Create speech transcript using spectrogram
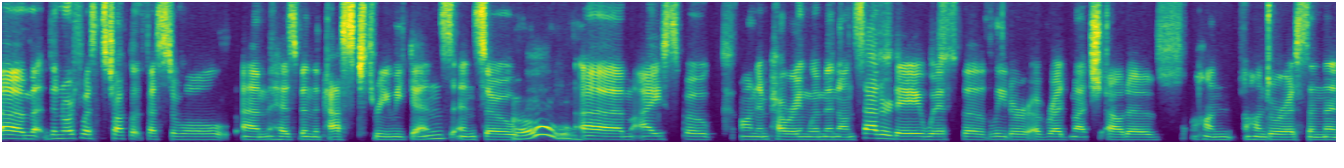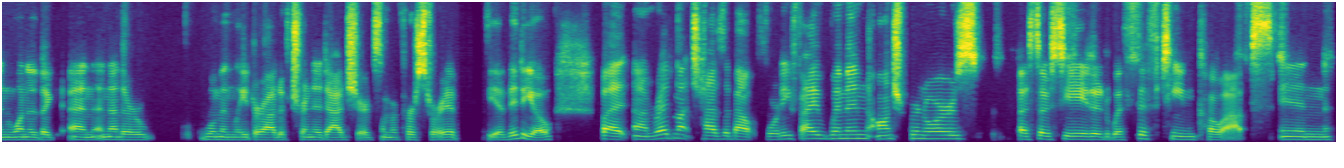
Um, the Northwest Chocolate Festival um, has been the past three weekends. And so oh. Um, I spoke on empowering women on Saturday with the leader of Red Much out of Hon- Honduras. And then one of the, and another woman leader out of Trinidad shared some of her story via video. But um, Red Much has about 45 women entrepreneurs associated with 15 co ops in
